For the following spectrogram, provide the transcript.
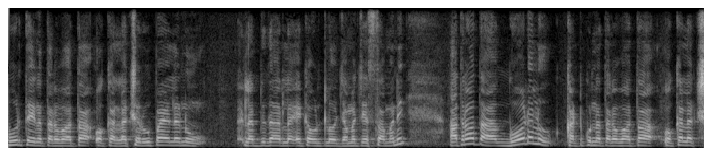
పూర్తయిన తర్వాత ఒక లక్ష రూపాయలను లబ్ధిదారుల అకౌంట్లో జమ చేస్తామని ఆ తర్వాత గోడలు కట్టుకున్న తర్వాత ఒక లక్ష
